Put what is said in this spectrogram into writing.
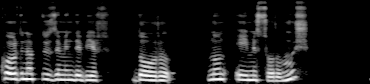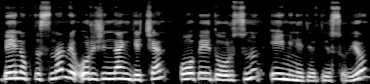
koordinat düzleminde bir doğrunun eğimi sorulmuş. B noktasından ve orijinden geçen OB doğrusunun eğimi nedir diye soruyor.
